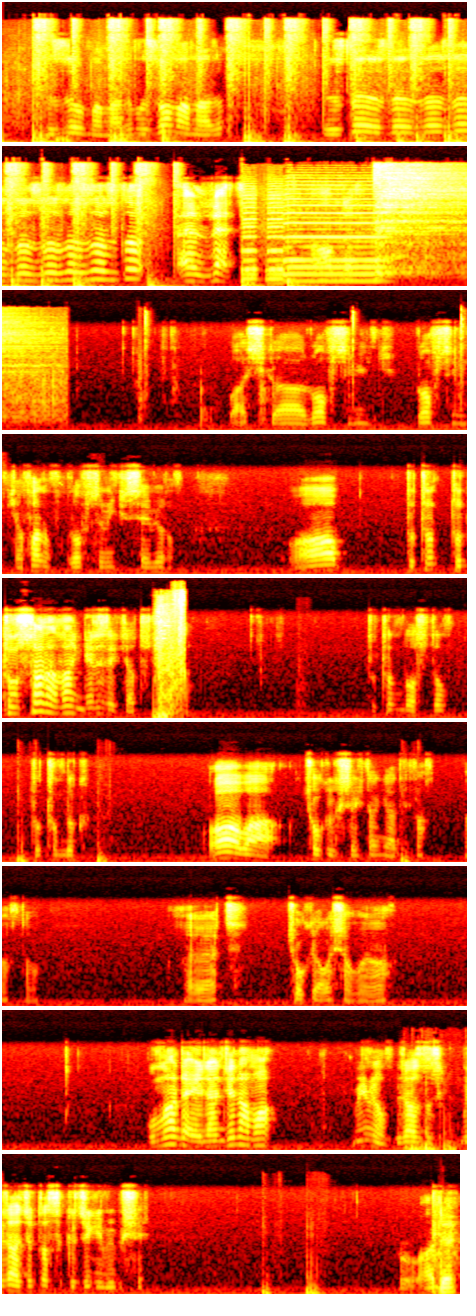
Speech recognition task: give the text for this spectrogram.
Hızlı olmam lazım. Hızlı olmam lazım. Hızlı hızlı hızlı hızlı hızlı hızlı hızlı hızlı hızlı. Evet. Tamamdır. Başka rope swing. Rope swing yapalım. Rope swing'i seviyorum. Hop. Tutun tutunsana lan geri zeka tutunmadı. Tutun dostum. Tutunduk. Oba. Çok yüksekten geldik lan. Heh, tamam. Evet. Çok yavaş ama ya. Bunlar da eğlenceli ama bilmiyorum biraz da, birazcık da sıkıcı gibi bir şey. Hadi.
